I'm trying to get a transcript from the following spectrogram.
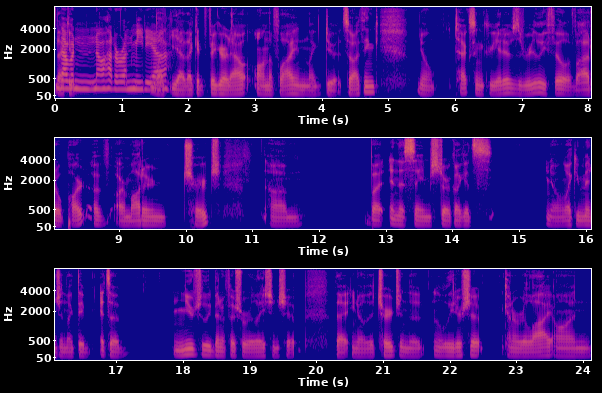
That, that, could wouldn't know how to run media. like yeah that could figure it out on the fly and like do it so i think you know techs and creatives really fill a vital part of our modern church um, but in the same stroke like it's you know like you mentioned like they it's a mutually beneficial relationship that you know the church and the, the leadership kind of rely on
